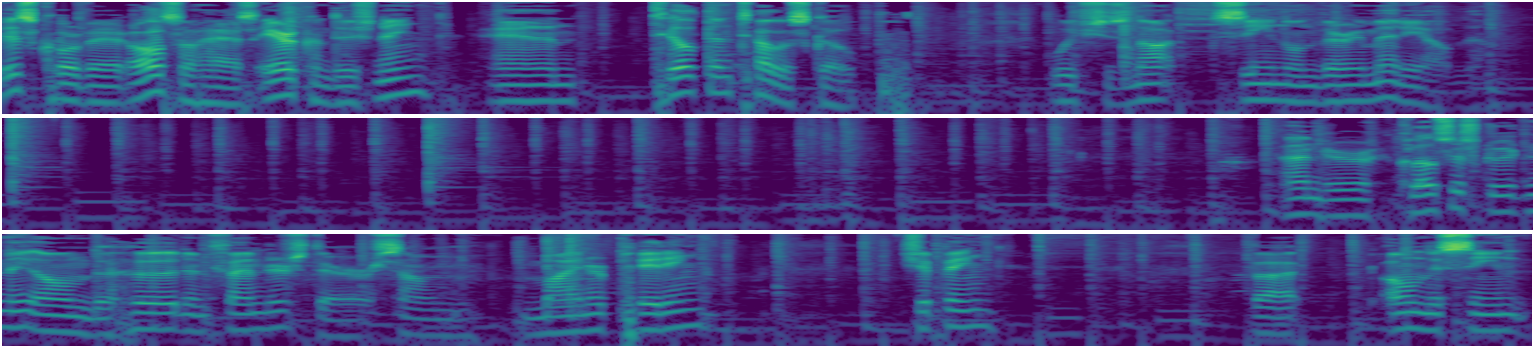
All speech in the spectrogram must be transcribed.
This Corvette also has air conditioning and tilt and telescope, which is not seen on very many of them. Under closer scrutiny on the hood and fenders, there are some minor pitting, chipping, but only seen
